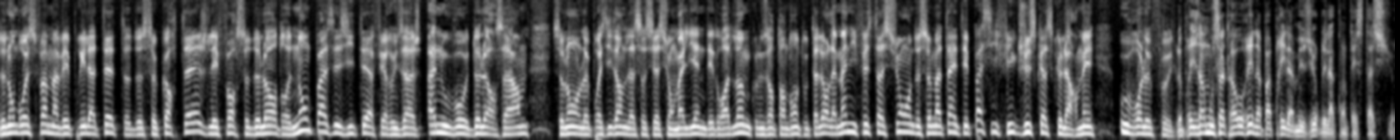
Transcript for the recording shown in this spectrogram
De nombreuses femmes avaient pris la tête de ce cortège. Les forces de l'ordre n'ont pas hésité à faire usage à nouveau de leurs armes. Selon le président de l'association malienne des droits de l'homme que nous entendrons tout à l'heure, la manifestation de ce matin était pacifique jusqu'à ce que l'armée ouvre le feu. Le président Moussa Traoré n'a pas pris la mesure de la contestation,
